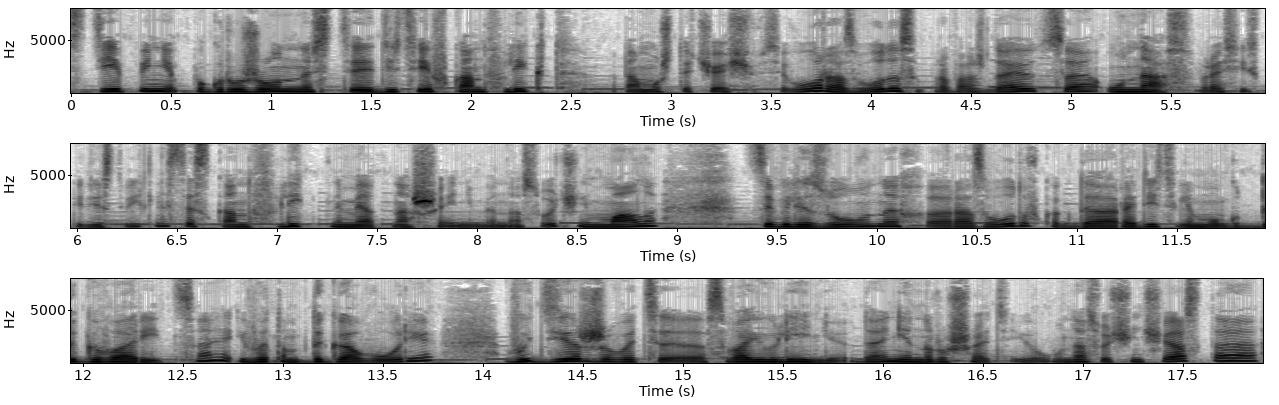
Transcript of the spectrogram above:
степень погруженности детей в конфликт, потому что чаще всего разводы сопровождаются у нас в российской действительности с конфликтными отношениями. У нас очень мало цивилизованных разводов, когда родители могут договориться и в этом договоре выдерживать э, свою линию, да, не нарушать ее. У нас очень часто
